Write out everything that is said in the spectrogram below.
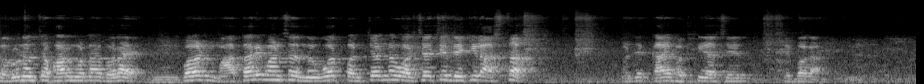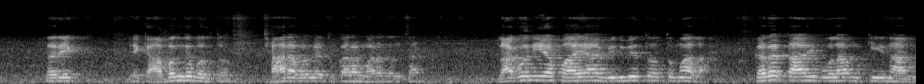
तरुणांचा फार मोठा भर आहे. पण म्हातारी माणसं नव्वद पंच्याण्णव वर्षाचे देखील असतात. म्हणजे काय भक्ती असेल ते बघा. तर एक एक अभंग बोलतो. छान अभंग आहे तुकाराम महाराजांचा. लागोनी या पाया विनवितो तुम्हाला. कर टाळी बोला मुकी नाम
